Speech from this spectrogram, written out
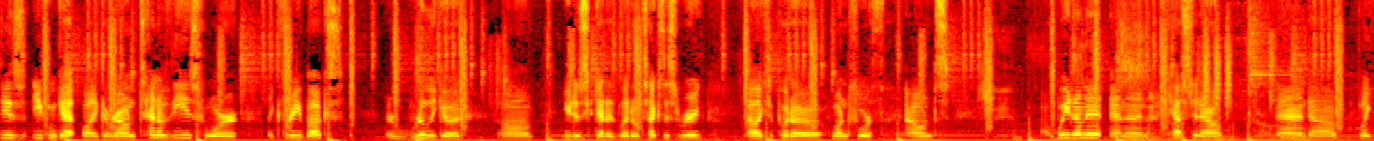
These, you can get like around 10 of these for like three bucks. They're really good. Um, you just get a little Texas rig. I like to put a 1 4th ounce weight on it and then cast it out and uh, like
